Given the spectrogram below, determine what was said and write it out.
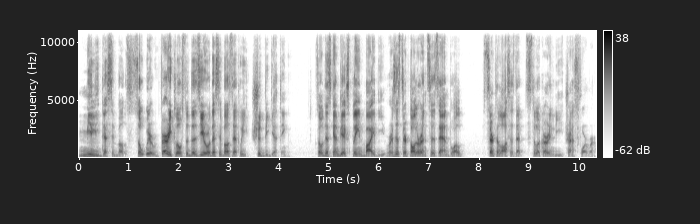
millidecibels. So we're very close to the zero decibels that we should be getting. So this can be explained by the resistor tolerances and, well, certain losses that still occur in the transformer.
